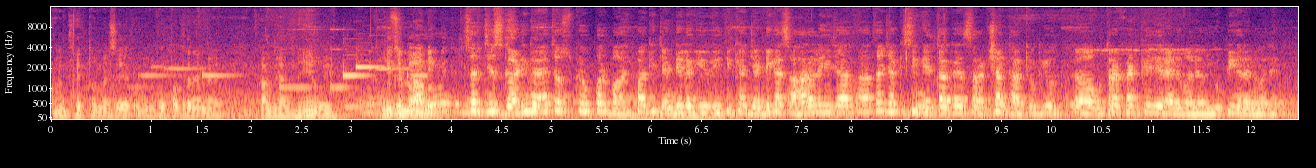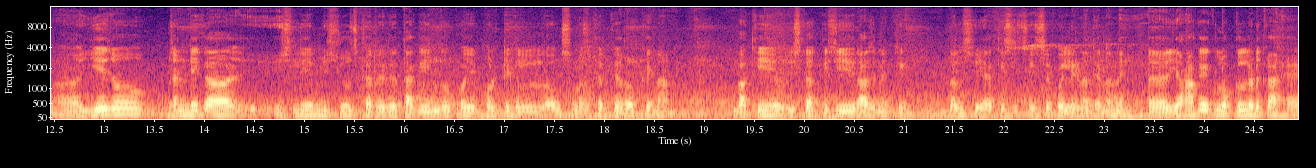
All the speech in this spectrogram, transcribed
हम खेतों में से उनको पकड़ने में कामयाब नहीं हुए। उनके नाम सर जिस गाड़ी में आए थे उसके ऊपर भाजपा की झंडी लगी हुई थी। क्या झंडी का सहारा लिया जा रहा था या किसी नेता का संरक्षण था? क्योंकि उत्तराखंड के ये रहने वाले हैं यूपी के रहने वाले हैं। ये जो झंडी का इसलिए मिसयूज़ कर रहे थे ताकि इनको कोई पॉलिटिकल लोग समझ करके रोके ना। बाकी इसका किसी राजनीतिक दल से या किसी चीज़ से कोई लेना देना नहीं। यहाँ का एक लोकल लड़का है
